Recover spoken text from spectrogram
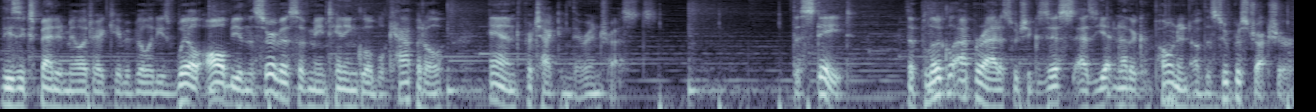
These expanded military capabilities will all be in the service of maintaining global capital and protecting their interests. The state, the political apparatus which exists as yet another component of the superstructure,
